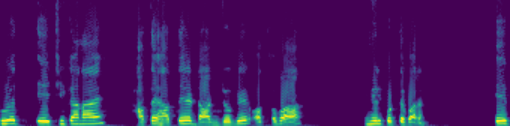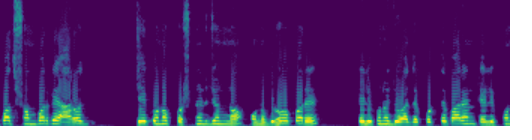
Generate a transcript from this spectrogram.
কুয়েত এই ঠিকানায় হাতে হাতে ডাকযোগে অথবা ইমেল করতে পারেন। এই পদ সম্পর্কে আরও যে কোনো প্রশ্নের জন্য অনুগ্রহ করে টেলিফোনে যোগাযোগ করতে পারেন। Telephone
